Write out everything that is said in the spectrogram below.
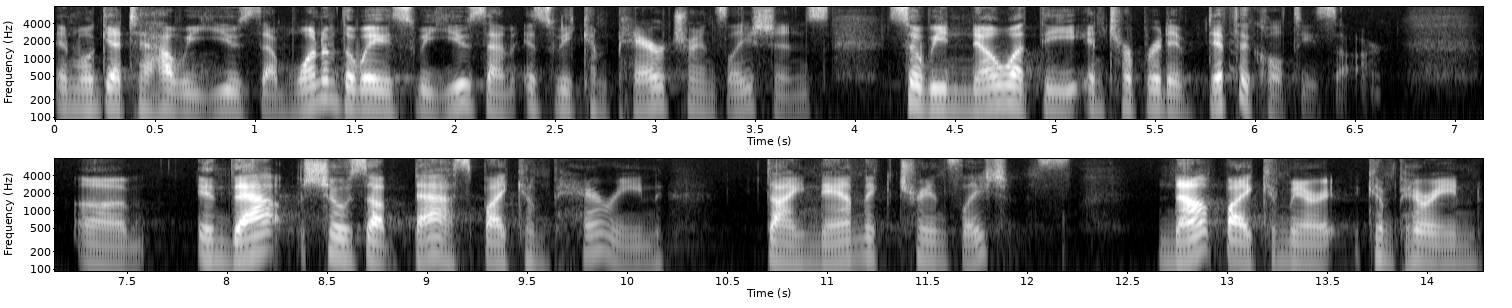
And we'll get to how we use them. One of the ways we use them is we compare translations so we know what the interpretive difficulties are. Um, and that shows up best by comparing dynamic translations, not by comparing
